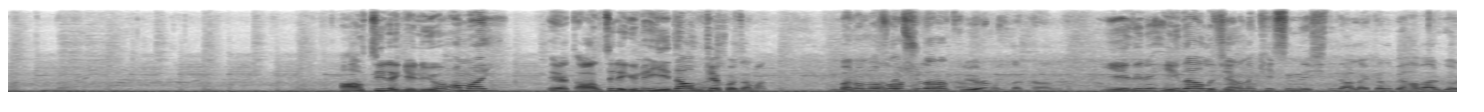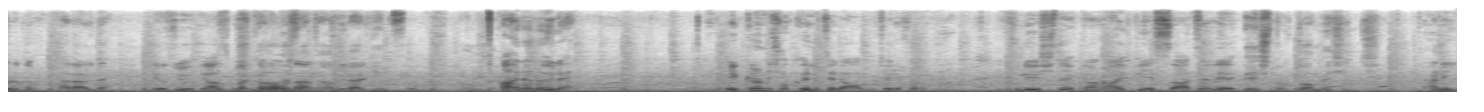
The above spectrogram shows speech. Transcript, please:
Hakkında. 6 ile geliyor ama evet 6 ile geliyor 7 alacak o zaman. Ben onu o zaman Alır şuradan mutlaka, atlıyorum. Mutlaka alır. 7'ni 7 alacağının kesinleştiğiyle alakalı bir haber gördüm herhalde. Yazıyor yazmıştır Mutlaka alır oradan. zaten. Amiral gemisi olur. Olacak. Aynen öyle. Ekranı çok kaliteli abi bu telefonun. Full HD ekran IPS zaten ve 5.15 inç. hani 100,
